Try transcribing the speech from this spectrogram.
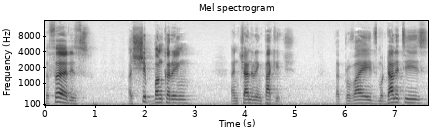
The third is a ship bunkering and channeling package that provides modalities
